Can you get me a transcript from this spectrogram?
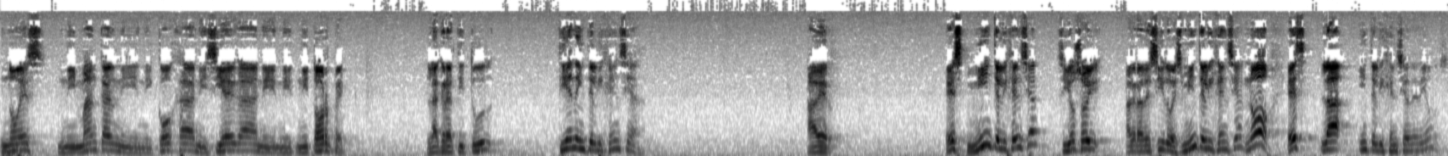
no es ni manca, ni, ni coja, ni ciega, ni, ni, ni torpe. La gratitud tiene inteligencia. A ver, ¿es mi inteligencia? Si yo soy agradecido, ¿es mi inteligencia? No, es la inteligencia de Dios.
